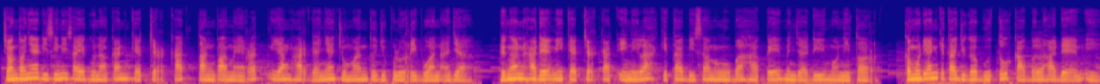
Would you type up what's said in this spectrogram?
Contohnya di sini saya gunakan capture card tanpa merek yang harganya cuma 70 ribuan aja. Dengan HDMI capture card inilah kita bisa mengubah HP menjadi monitor. Kemudian kita juga butuh kabel HDMI.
